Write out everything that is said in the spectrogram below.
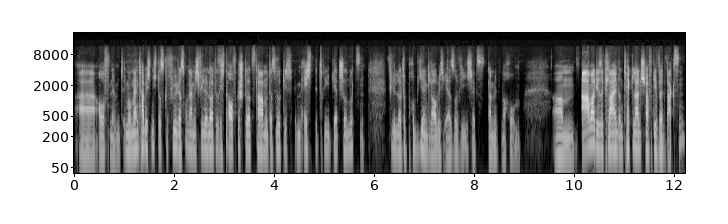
äh, aufnimmt. Im Moment habe ich nicht das Gefühl, dass unheimlich viele Leute sich drauf gestürzt haben und das wirklich im Echtbetrieb jetzt schon nutzen. Viele Leute probieren, glaube ich, eher so wie ich jetzt damit noch rum. Ähm, aber diese Client- und Tech-Landschaft, die wird wachsen.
